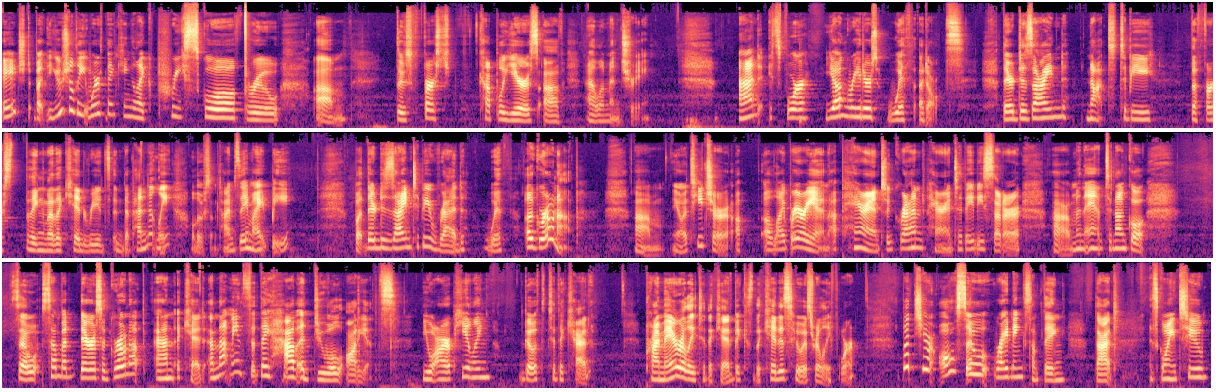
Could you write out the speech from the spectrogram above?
aged, but usually we're thinking like preschool through um, those first couple years of elementary. And it's for young readers with adults. They're designed not to be the first thing that a kid reads independently, although sometimes they might be, but they're designed to be read with a grown up. Um, you know, a teacher, a, a, librarian, a parent, a grandparent, a babysitter, um, an aunt, an uncle. So somebody there is a grown up and a kid, and that means that they have a dual audience. You are appealing both to the kid primarily to the kid because the kid is who it's really for. But you're also writing something that is going to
